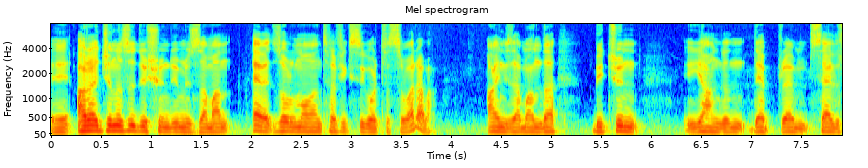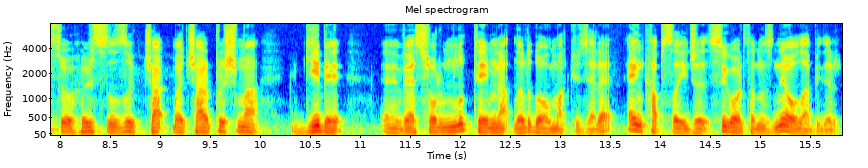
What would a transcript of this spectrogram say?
E, aracınızı düşündüğümüz zaman evet zorunlu olan trafik sigortası var ama aynı zamanda bütün yangın, deprem, sel, su, hırsızlık, çarpma, çarpışma gibi e, ve sorumluluk teminatları da olmak üzere en kapsayıcı sigortanız ne olabilir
